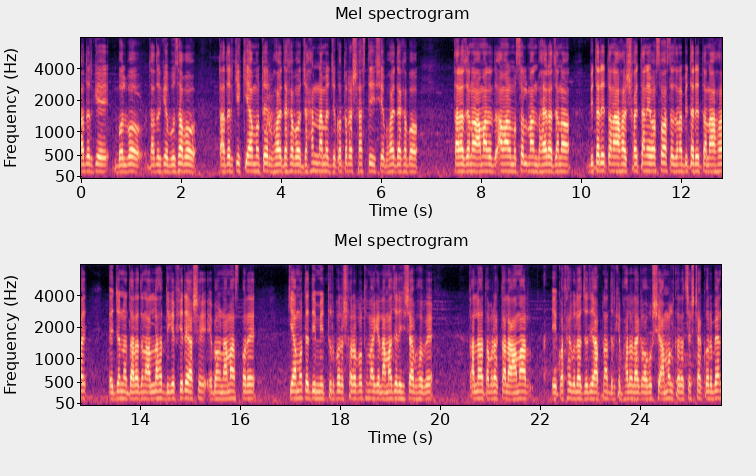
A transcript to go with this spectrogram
তাদেরকে বলব, তাদেরকে বোঝাবো, তাদেরকে কিয়ামতের ভয় দেখাবো জাহান নামের যে কতটা শাস্তি সে ভয় দেখাবো। তারা যেন আমার আমার মুসলমান ভাইরা যেন বিতাড়িত না হয়, শয়তানের ওয়াসওয়াসা যেন বিতাড়িত না হয় এই জন্য তারা যেন আল্লাহর দিকে ফিরে আসে এবং নামাজ পড়ে। কিয়ামতের দিন মৃত্যুর পরে সর্বপ্রথম আগে নামাজের হিসাব হবে। আল্লাহ তাবরাক তালা আমার এই কথাগুলো যদি আপনাদেরকে ভালো লাগে, অবশ্যই আমল করার চেষ্টা করবেন।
